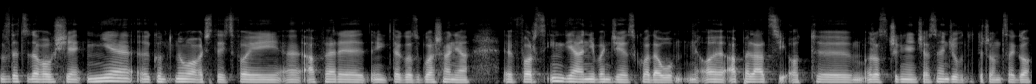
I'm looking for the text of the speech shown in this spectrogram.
zdecydował się nie e, kontynuować tej swojej e, afery i tego zgłaszania Force India, nie będzie składał apelacji od rozstrzygnięcia sędziów dotyczącego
